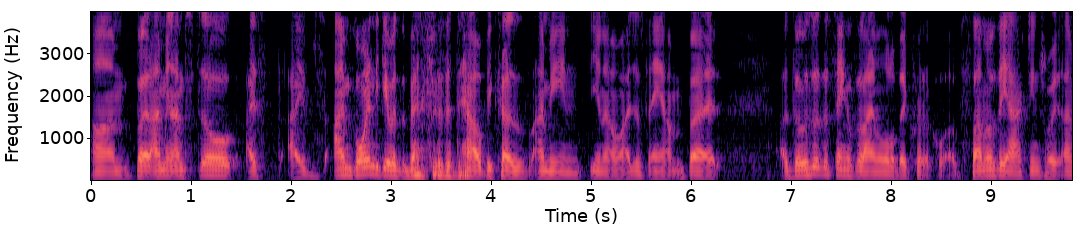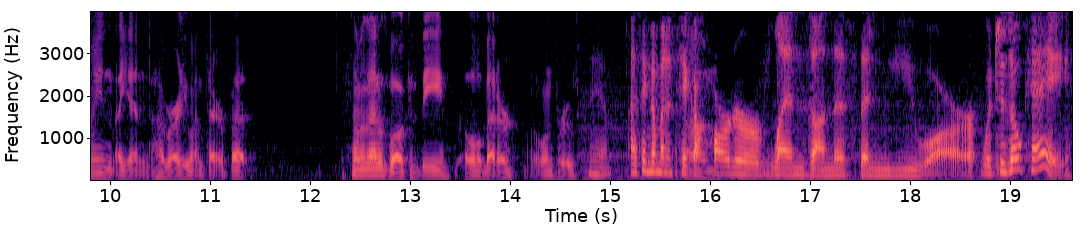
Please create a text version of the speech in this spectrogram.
Um, but I mean, I'm still I I I'm going to give it the benefit of the doubt because I mean, you know, I just am. But uh, those are the things that I'm a little bit critical of. Some of the acting choice. I mean, again, I've already went there, but some of that as well could be a little better, a little improved. Yeah, I think I'm going to take Um, a harder lens on this than you are, which is okay.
